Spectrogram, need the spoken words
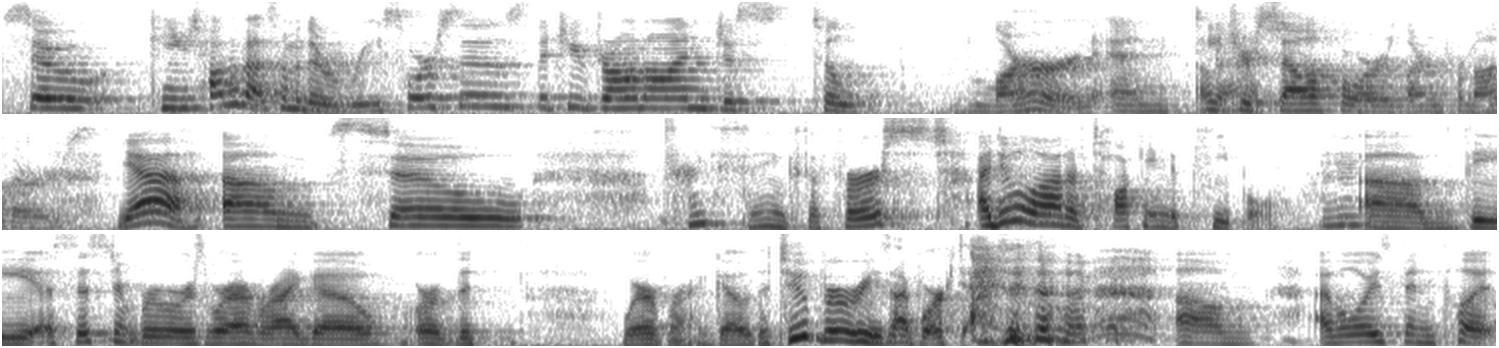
so, can you talk about some of the resources that you've drawn on just to learn and Oh, teach gosh. yourself or learn from others? Yeah. Um, so I'm trying to think. The first, I do a lot of talking to people. Uh, the assistant brewers wherever I go, or the wherever I go, the two breweries I've worked at, um, I've always been put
